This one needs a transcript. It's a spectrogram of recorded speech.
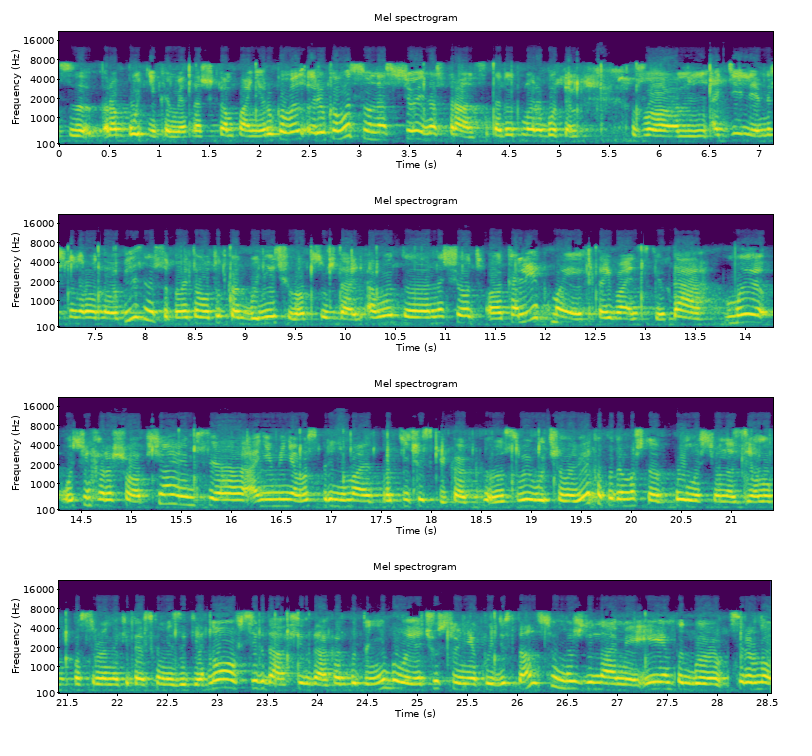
с работниками нашей компании. Руководство у нас все иностранцы, так как мы работаем в отделе международного бизнеса, поэтому тут как бы нечего обсуждать. А вот э, насчет э, коллег моих тайваньских, да, мы очень хорошо общаемся, они меня воспринимают практически как э, своего человека, потому что полностью у нас диалог построен на китайском языке. Но всегда, всегда, как бы то ни было, я чувствую некую дистанцию между нами и как бы все равно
